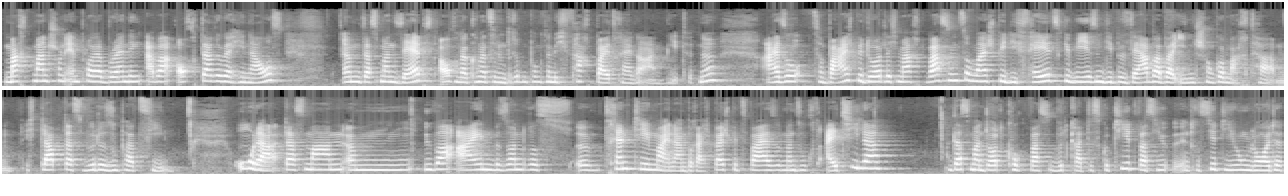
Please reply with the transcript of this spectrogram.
macht man schon Employer Branding, aber auch darüber hinaus, ähm, dass man selbst auch, und da kommen wir zu dem dritten Punkt, nämlich Fachbeiträge anbietet. Ne? Also zum Beispiel deutlich macht, was sind zum Beispiel die Fails gewesen, die Bewerber bei Ihnen schon gemacht haben. Ich glaube, das würde super ziehen. Oder dass man ähm, über ein besonderes äh, Trendthema in einem Bereich, beispielsweise man sucht ITler, dass man dort guckt, was wird gerade diskutiert, was interessiert die jungen Leute,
